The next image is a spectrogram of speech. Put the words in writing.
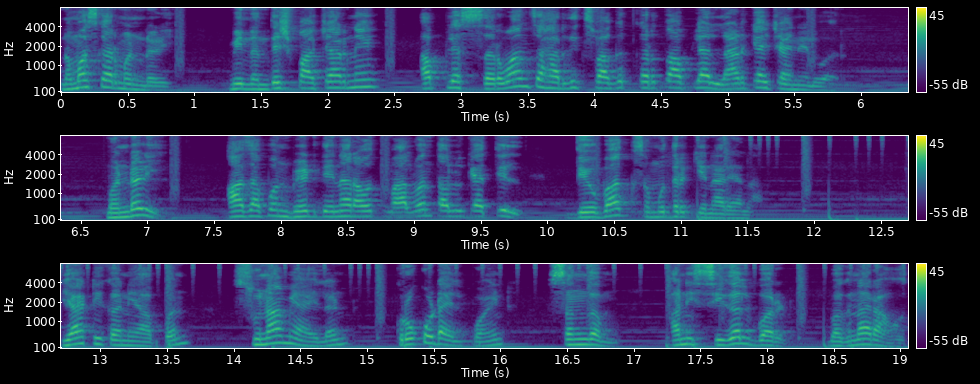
नमस्कार मंडळी. मी नंदेश पाचारने आपल्या सर्वांचं हार्दिक स्वागत करतो आपल्या लाडक्या चॅनेलवर. मंडळी आज आपण भेट देणार आहोत मालवण तालुक्यातील देवबाग समुद्र किनाऱ्याला. या ठिकाणी आपण tsunami island crocodile point Sangam आणि सिगल बर्ड बघणार आहोत.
